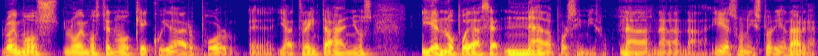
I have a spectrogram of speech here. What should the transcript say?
lo hemos, lo hemos tenido que cuidar por eh, ya 30 años y él no puede hacer nada por sí mismo, nada, nada, nada. Y es una historia larga.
